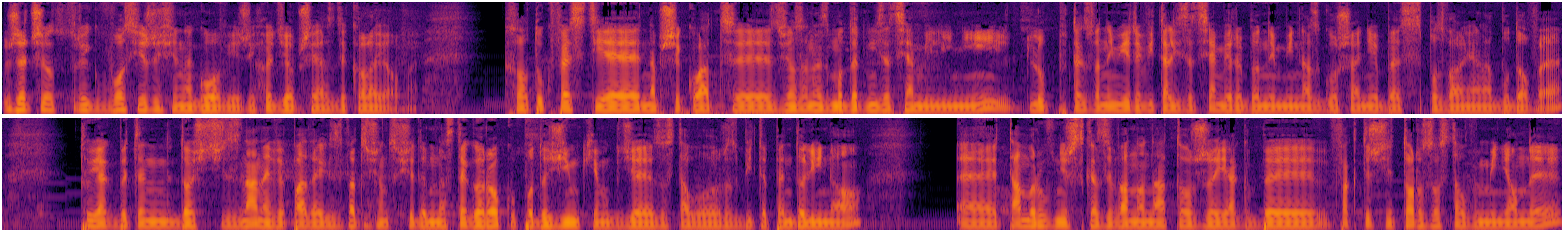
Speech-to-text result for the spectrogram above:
rzeczy, od których włos jeży się na głowie, jeżeli chodzi o przejazdy kolejowe. Są tu kwestie na przykład y, związane z modernizacjami linii lub tak zwanymi rewitalizacjami robionymi na zgłoszenie bez pozwolenia na budowę. Tu jakby ten dość znany wypadek z 2017 roku pod Ozimkiem, gdzie zostało rozbite Pendolino, E, tam również wskazywano na to, że jakby faktycznie tor został wymieniony,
